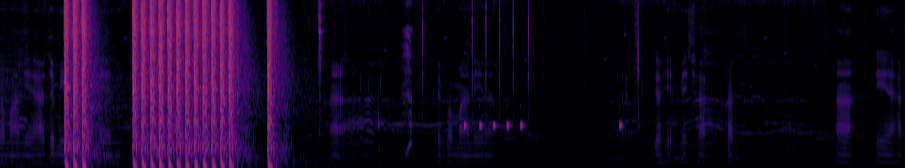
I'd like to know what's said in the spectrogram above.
ประมาณนี้นะครับจะมีโลโก้เนมอ่าเป็นประมาณนี้นะ เดี๋ยวเดี๋ยวเห็นไม่ชัดแป๊บนึงอ่า นี่นะครับ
